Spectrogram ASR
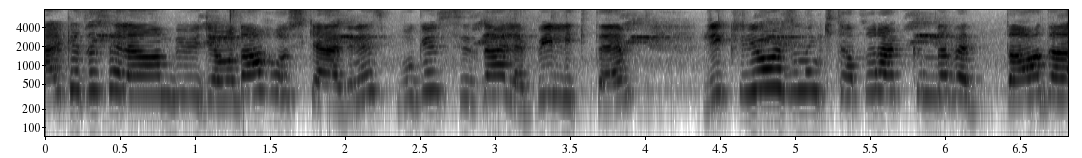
Herkese selam, bir videoma daha hoş geldiniz. Bugün sizlerle birlikte Rick Riordan'ın kitapları hakkında ve daha da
